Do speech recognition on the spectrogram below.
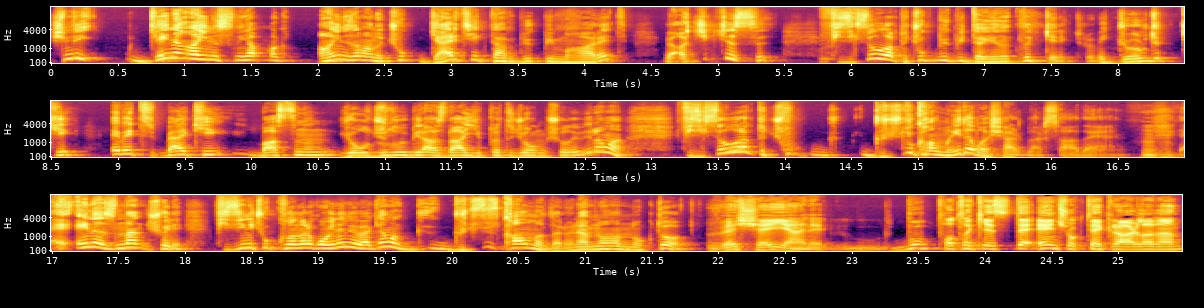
Şimdi gene aynısını yapmak aynı zamanda çok gerçekten büyük bir maharet ve açıkçası fiziksel olarak da çok büyük bir dayanıklık gerektiriyor. Ve gördük ki evet belki Boston'ın yolculuğu biraz daha yıpratıcı olmuş olabilir ama fiziksel olarak da çok gü- güçlü kalmayı da başardılar sahada yani. E, en azından şöyle fiziğini çok kullanarak oynamıyor belki ama gü- güçsüz kalmadılar. Önemli olan nokta o. Ve şey yani bu podcast'te en çok tekrarlanan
